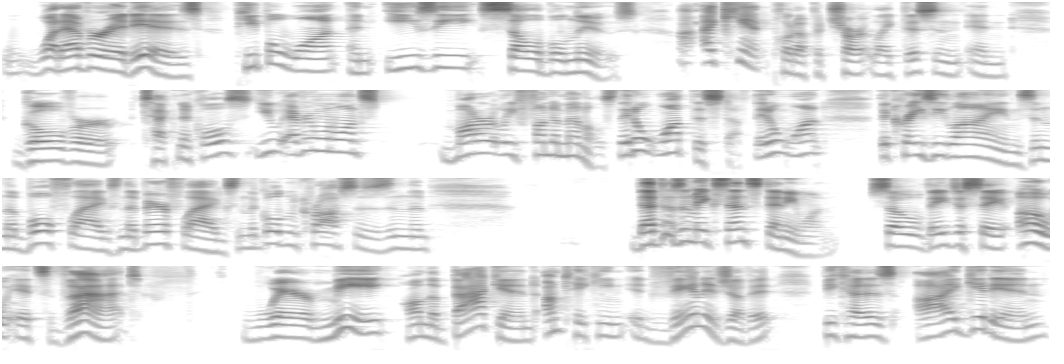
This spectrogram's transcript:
whatever it is, people want an easy sellable news. I, I can't put up a chart like this and, and go over technicals. You everyone wants moderately fundamentals. They don't want this stuff. They don't want the crazy lines and the bull flags and the bear flags and the golden crosses and the that doesn't make sense to anyone. So they just say, "Oh, it's that." Where me on the back end, I'm taking advantage of it because I get in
